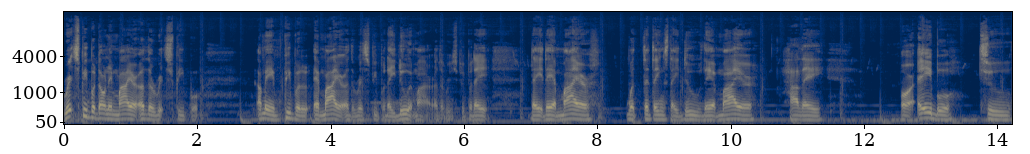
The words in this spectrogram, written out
Rich people don't admire other rich people. I mean, people admire other rich people. They do admire other rich people. They they they admire what the things they do. They admire how they are able to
